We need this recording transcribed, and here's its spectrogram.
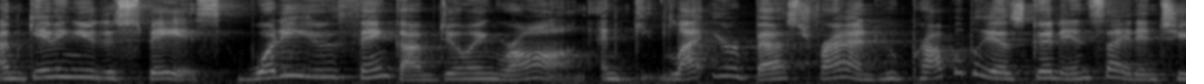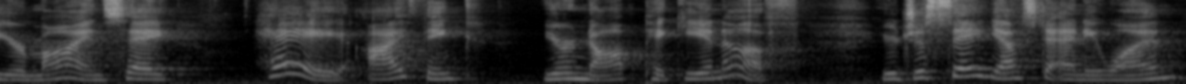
I'm giving you the space. What do you think I'm doing wrong? And let your best friend, who probably has good insight into your mind, say, Hey, I think you're not picky enough. You're just saying yes to anyone.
